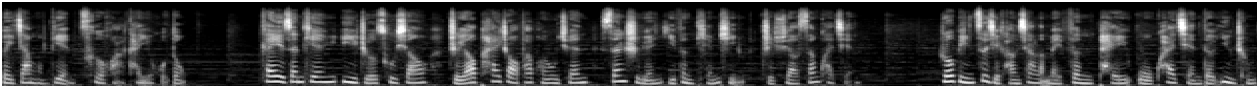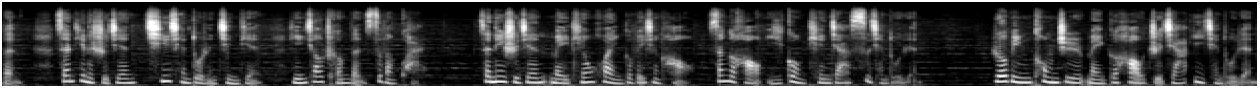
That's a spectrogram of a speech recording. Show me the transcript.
为加盟店策划开业活动。开业三天一折促销，只要拍照发朋友圈，三十元一份甜品，只需要三块钱。Robin 自己扛下了每份赔五块钱的硬成本，三天的时间，七千多人进店，营销成本四万块。三天时间，每天换一个微信号，三个号一共添加四千多人。Robin 控制每个号只加一千多人。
